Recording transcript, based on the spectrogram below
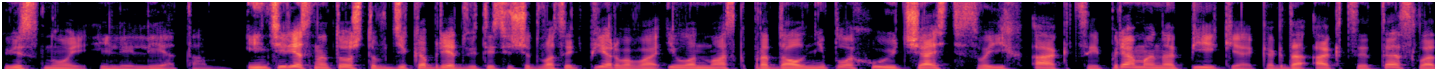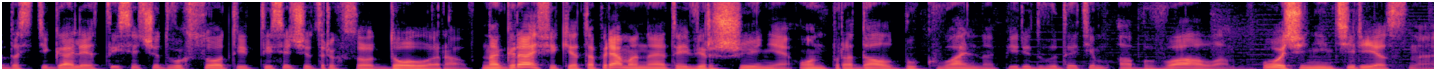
весной или летом. интересно то, что в декабре 2021 Илон Маск продал неплохую часть своих акций прямо на пике, когда акции Tesla достигали 1200 и 1300 долларов. На графике это прямо на этой вершине. Он продал буквально перед вот этим обвалом. Очень интересно.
